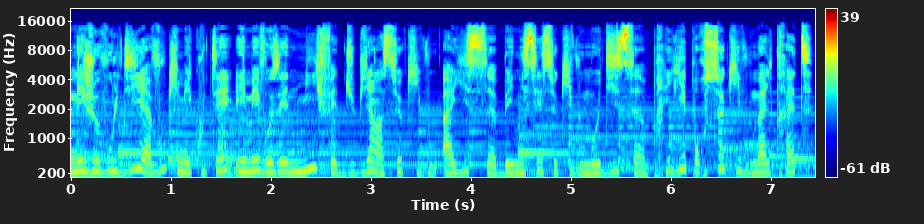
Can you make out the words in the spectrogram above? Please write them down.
Mais je vous le dis, à vous qui m'écoutez, aimez vos ennemis, faites du bien à ceux qui vous haïssent, bénissez ceux qui vous maudissent, priez pour ceux qui vous maltraitent.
